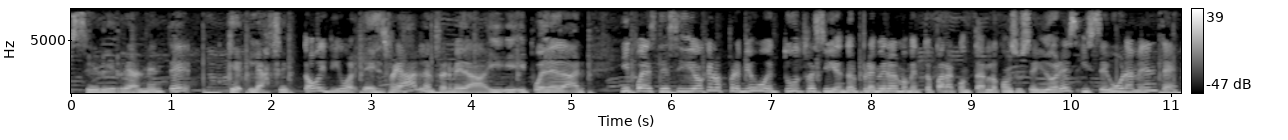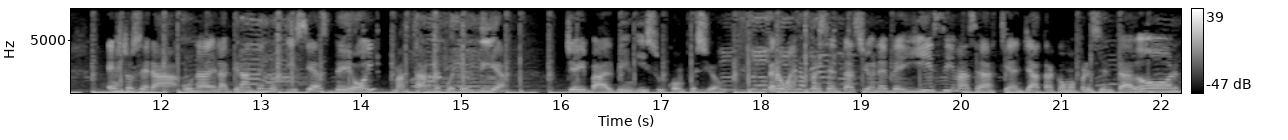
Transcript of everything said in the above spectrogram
se ve realmente que le afectó y digo, es real la enfermedad y, y- y puede dar. Y pues decidió que los premios Juventud recibiendo el premio era el momento para contarlo con sus seguidores y seguramente esto será una de las grandes noticias de hoy, más tarde pues del día. J Balvin y su confesión. Pero bueno, presentaciones bellísimas, Sebastián Yatra como presentador.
